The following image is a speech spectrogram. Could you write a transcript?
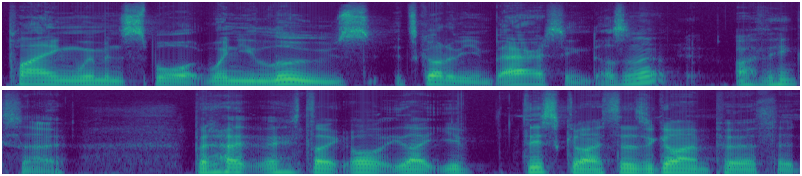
playing women's sport, when you lose, it's got to be embarrassing, doesn't it? I think so. But it's like, oh, like you, this guy. So there's a guy in Perth that,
